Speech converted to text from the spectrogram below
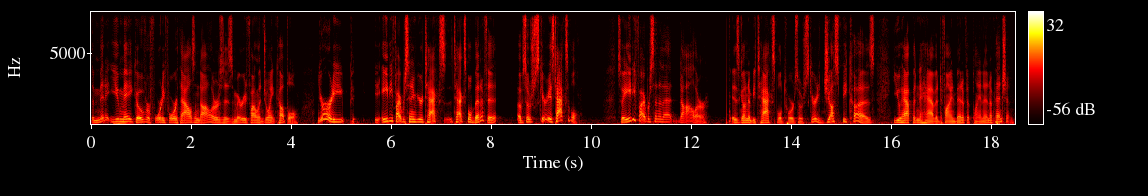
the minute you make over $44,000 as a married filing joint couple, you're already 85% of your tax taxable benefit of Social Security is taxable. So 85% of that dollar is going to be taxable towards Social Security just because you happen to have a defined benefit plan and a pension.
